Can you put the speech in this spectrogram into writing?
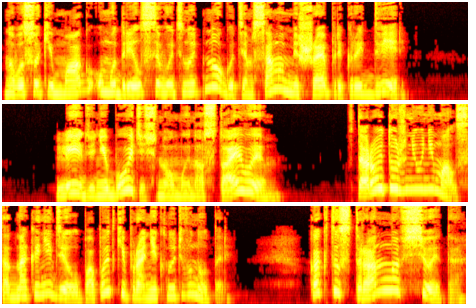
но высокий маг умудрился вытянуть ногу, тем самым мешая прикрыть дверь. «Леди, не бойтесь, но мы настаиваем». Второй тоже не унимался, однако не делал попытки проникнуть внутрь. Как-то странно все это.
